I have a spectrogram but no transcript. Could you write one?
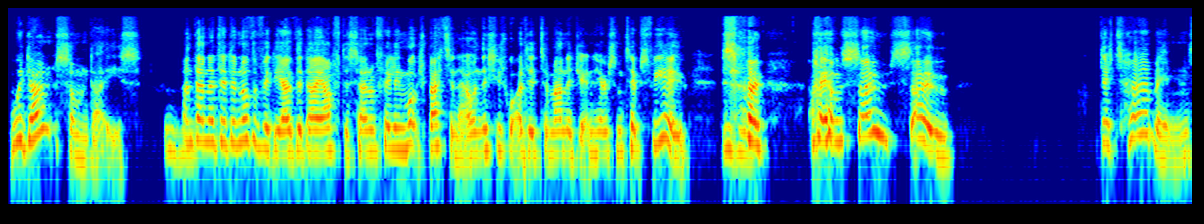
we don't some days. Mm-hmm. And then I did another video the day after saying I'm feeling much better now, and this is what I did to manage it, and here are some tips for you. Mm-hmm. So I am so, so determined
